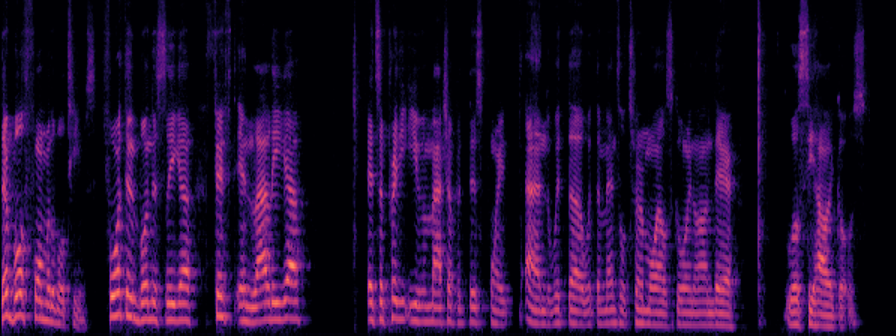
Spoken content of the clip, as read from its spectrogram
They're both formidable teams. Fourth in Bundesliga, fifth in La Liga. It's a pretty even matchup at this point, and with the with the mental turmoils going on there, we'll see how it goes.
